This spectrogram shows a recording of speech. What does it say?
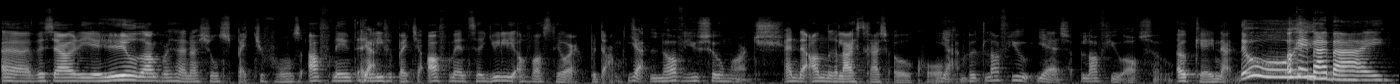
eh, we zouden je heel dankbaar zijn als je ons petje voor ons afneemt. En Ja. lieve petje af, mensen. Jullie alvast heel erg bedankt. Ja, love you so much. En de andere luisteraars ook, hoor. Ja, but love you, yes, love you also. Oké, nou, doei! Oké, bye bye.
